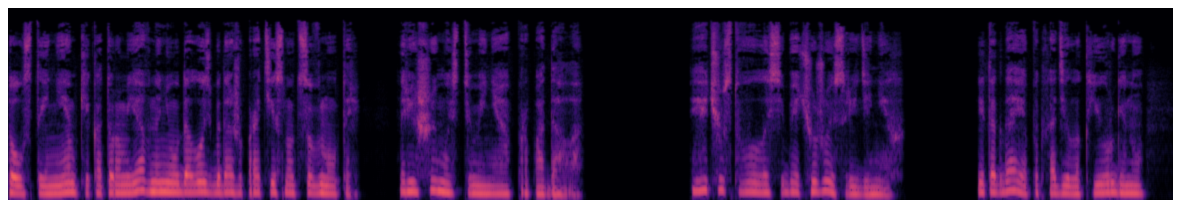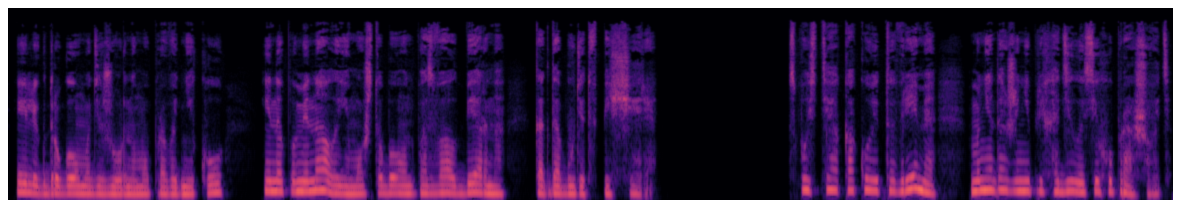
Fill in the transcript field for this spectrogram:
толстые немки, которым явно не удалось бы даже протиснуться внутрь, решимость у меня пропадала. Я чувствовала себя чужой среди них. И тогда я подходила к Юргену или к другому дежурному проводнику и напоминала ему, чтобы он позвал Берна, когда будет в пещере. Спустя какое-то время мне даже не приходилось их упрашивать.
